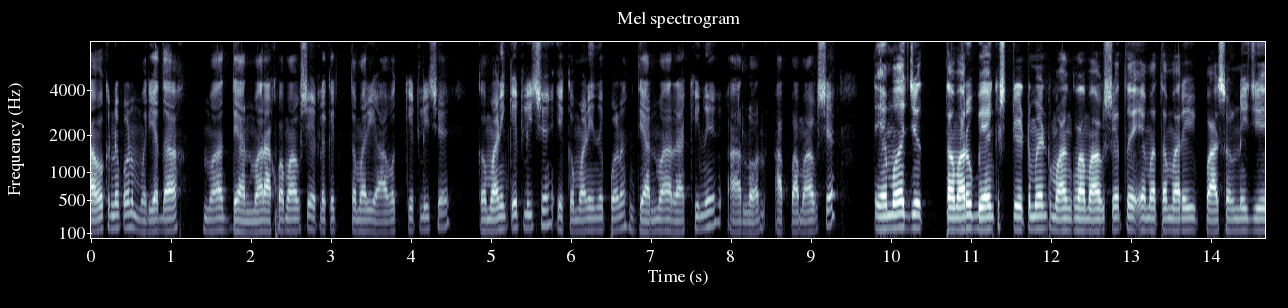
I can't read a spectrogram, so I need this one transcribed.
આવકને પણ મર્યાદામાં ધ્યાનમાં રાખવામાં આવશે. એટલે કે તમારી આવક કેટલી છે, કમાણી કેટલી છે, એ કમાણીને પણ ધ્યાનમાં રાખીને આ લોન આપવામાં આવશે. તેમજ તમારું બેંક સ્ટેટમેન્ટ માંગવામાં આવશે તો એમાં તમારી પાછળની જે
